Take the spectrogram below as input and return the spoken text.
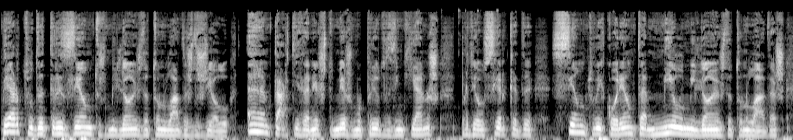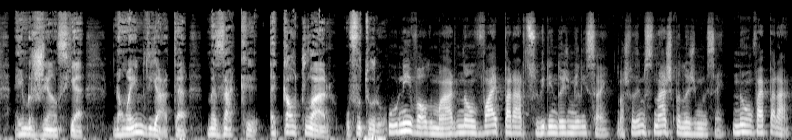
perto de 300 milhões de toneladas de gelo. A Antártida, neste mesmo período de 20 anos, perdeu cerca de 140 mil milhões de toneladas. A emergência não é imediata, mas há que acautelar o futuro. O nível do mar não vai parar de subir em 2100. Nós fazemos cenários para 2100. Não vai parar.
